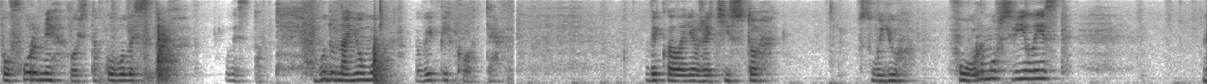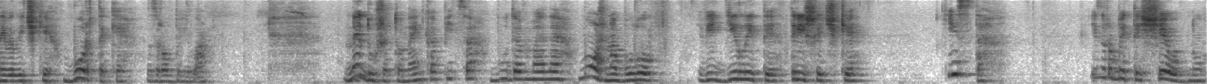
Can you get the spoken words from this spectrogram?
по формі ось такого листа. листа. Буду на ньому випікати. Виклала я вже тісто в свою форму, в свій лист. Невеличкі бортики зробила. Не дуже тоненька піца буде в мене. Можна було відділити трішечки тіста і зробити ще одну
